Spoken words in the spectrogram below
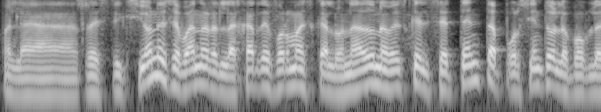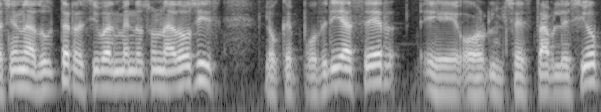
Pues las restricciones se van a relajar de forma escalonada una vez que el 70% de la población adulta reciba al menos una dosis, lo que podría ser eh, o se estableció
